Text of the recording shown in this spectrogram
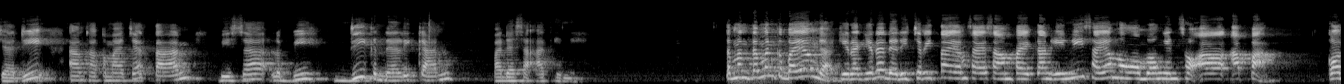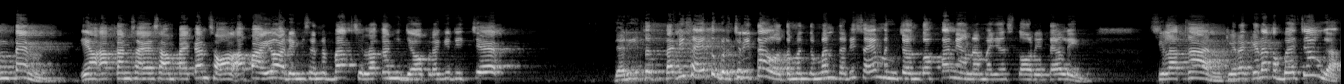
Jadi angka kemacetan bisa lebih dikendalikan pada saat ini. Teman-teman kebayang nggak kira-kira dari cerita yang saya sampaikan ini saya mau ngomongin soal apa? Konten yang akan saya sampaikan soal apa? Ayo ada yang bisa nebak silakan dijawab lagi di chat. Dari itu tadi saya itu bercerita loh teman-teman. Tadi saya mencontohkan yang namanya storytelling. Silakan, kira-kira kebaca nggak?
